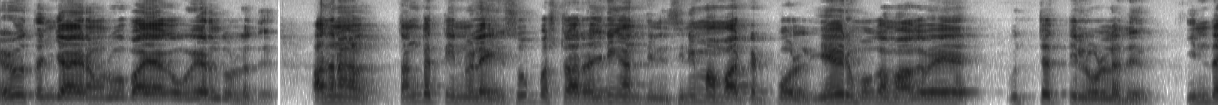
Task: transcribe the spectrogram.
எழுபத்தஞ்சாயிரம் ரூபாயாக உயர்ந்துள்ளது. அதனால் தங்கத்தின் விலை சூப்பர் ஸ்டார் ரஜினிகாந்தின் சினிமா மார்க்கெட் போல் ஏறுமுகமாகவே உச்சத்தில் உள்ளது. இந்த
